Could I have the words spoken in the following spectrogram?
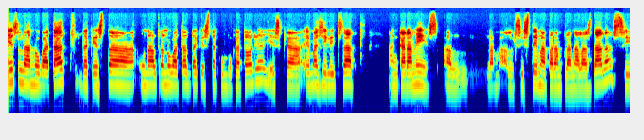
és la novetat d'aquesta, una altra novetat d'aquesta convocatòria? I és que hem agilitzat encara més el, la, el sistema per emplenar les dades. Si,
